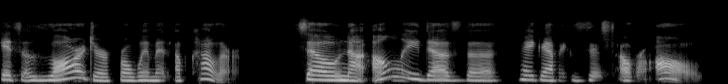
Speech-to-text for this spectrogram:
is larger for women of color. So not only does the pay gap exist overall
